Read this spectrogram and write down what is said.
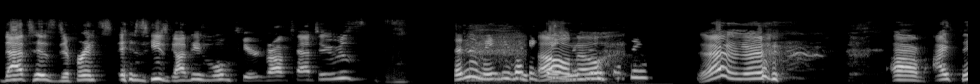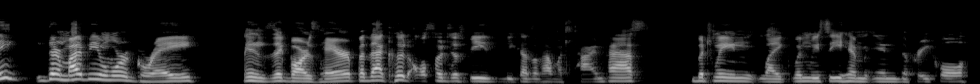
that's his difference is he's got these little teardrop tattoos. Doesn't that mean he's like a Oh, no. or something? I don't know. um, I think there might be more gray in Xigbar's hair, but that could also just be because of how much time passed between like when we see him in the prequel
